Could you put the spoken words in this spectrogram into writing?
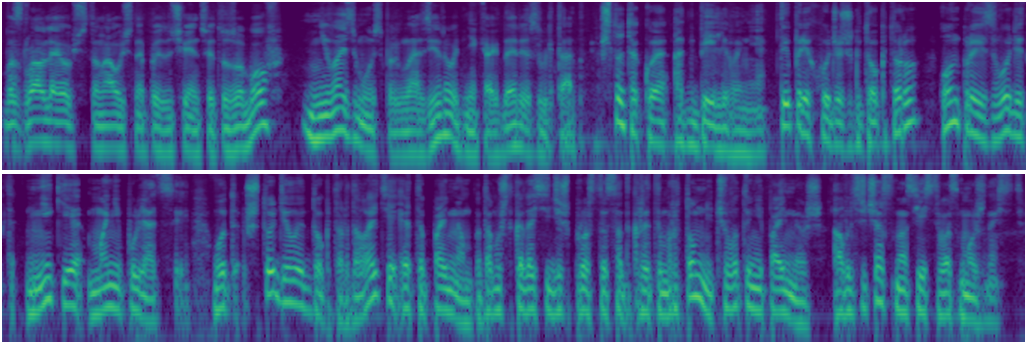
возглавляю общество научное по изучению цвета зубов, не возьмусь прогнозировать никогда результат. Что такое отбеливание? Ты приходишь к доктору, он производит некие манипуляции. Вот что делает доктор? Давайте это поймем, потому что когда сидишь просто с открытым ртом, ничего ты не поймешь. А вот сейчас у нас есть возможность.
